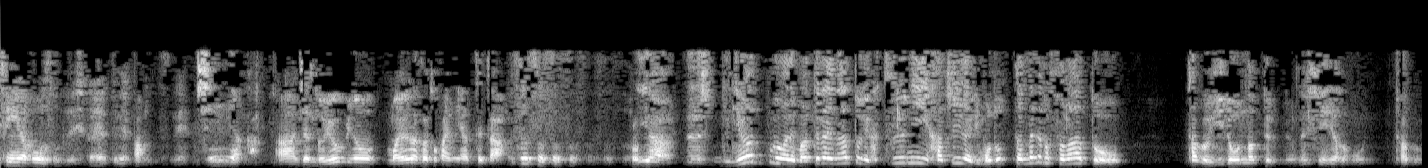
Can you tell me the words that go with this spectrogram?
深夜放送でしかやってない頃ですね。深夜か。あ、じゃあ土曜日の真夜中とかにやってた。そうそうそうそうそう。いや、ギブアップまで待ってないの後に普通に8時台に戻ったんだけど、その後、多分移動になってるんだよね、深夜の方に。多分。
